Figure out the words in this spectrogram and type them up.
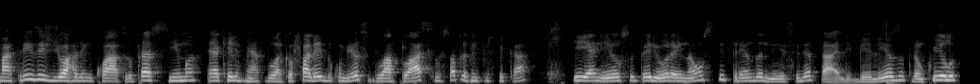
Matrizes de ordem 4 para cima é aquele método lá que eu falei no começo, do Laplace, só para simplificar, e é nível superior, aí não se prenda nesse detalhe, beleza? Tranquilo?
